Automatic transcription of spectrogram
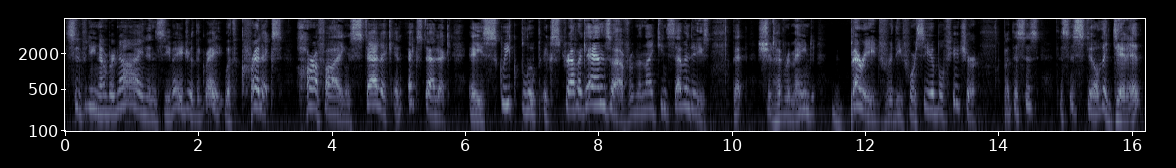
Symphony Number no. 9 in C major, the Great, with Krenek's horrifying, static, and ecstatic, a squeak bloop extravaganza from the 1970s that should have remained buried for the foreseeable future. But this is this is still they did it,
